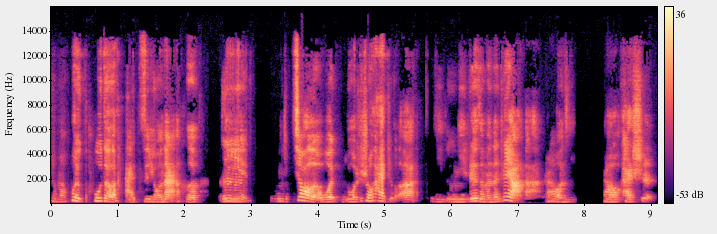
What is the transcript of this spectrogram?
什么会哭的孩子有奶喝，你嗯你叫了我我是受害者啊，你你这怎么能这样呢？然后你然后开始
